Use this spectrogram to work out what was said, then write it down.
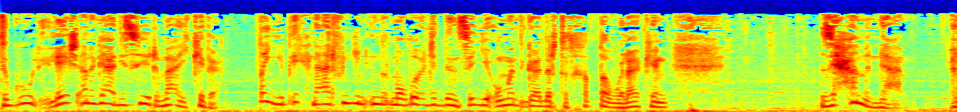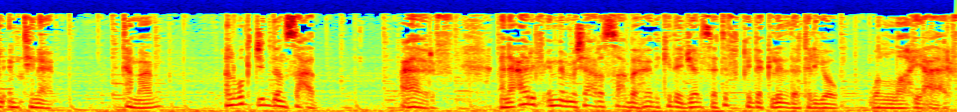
تقول ليش أنا قاعد يصير معي كذا؟ طيب إحنا عارفين إن الموضوع جدا سيء وما أنت قادر تتخطى ولكن زحام النعم الامتنان. تمام؟ الوقت جدا صعب. عارف. أنا عارف إن المشاعر الصعبة هذه كذا جالسة تفقدك لذة اليوم. والله عارف.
